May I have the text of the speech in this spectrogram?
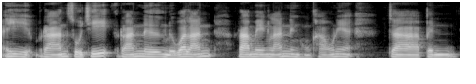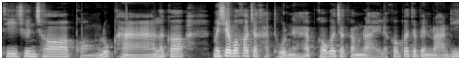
ไอ้ร้านซูชิร้านหนึ่งหรือว่าร้านราเมงร้านหนึ่งของเขาเนี่ย จะเป็นที่ชื่นชอบของลูกค้า แล้วก็ไม่ใช่ว่าเขาจะขาดทุนนะครับเขาก็จะกำไรแล้วเขาก็จะเป็นร้านที่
